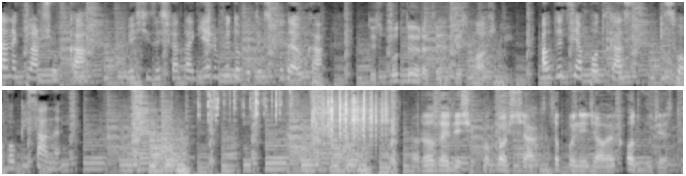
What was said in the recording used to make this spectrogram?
Przystanek Planszówka. Wieści ze świata gier wydobytych z pudełka. Dysputy, recenzje, smaczki. Audycja, podcast i słowo pisane. Rozejdzie się po kościach co poniedziałek o 20.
